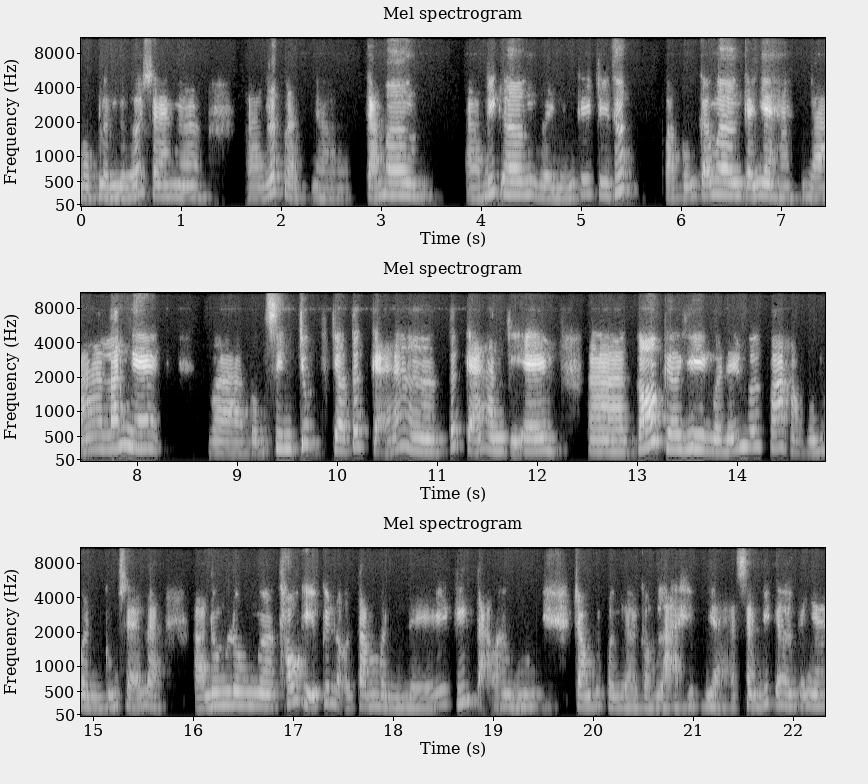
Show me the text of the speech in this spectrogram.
một lần nữa sang à, à rất là à, cảm ơn à, biết ơn về những cái tri thức và cũng cảm ơn cả nhà đã lắng nghe và cũng xin chúc cho tất cả à, tất cả anh chị em à, có cơ duyên mà đến với khóa học của mình cũng sẽ là à, luôn luôn à, thấu hiểu cái nội tâm mình để kiến tạo vui trong cái phần đời còn lại. Dạ sang biết ơn cả nhà.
